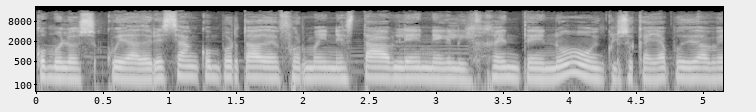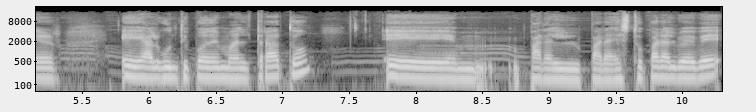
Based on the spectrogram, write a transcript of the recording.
como los cuidadores se han comportado de forma inestable, negligente, ¿no? O incluso que haya podido haber eh, algún tipo de maltrato, eh, para, el, para esto, para el bebé,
